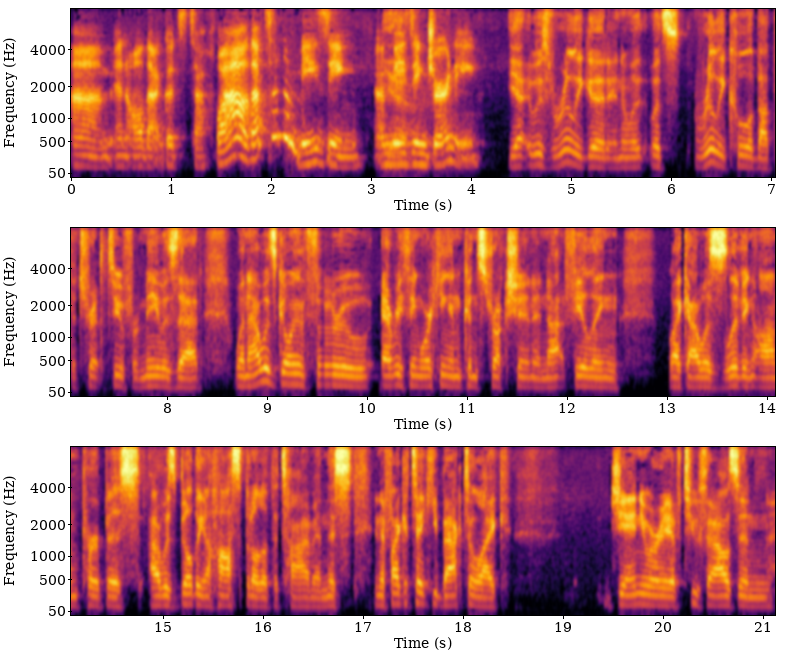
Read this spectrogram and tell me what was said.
Um, and all that good stuff. Wow, that's an amazing, amazing yeah. journey. Yeah, it was really good. And was, what's really cool about the trip too for me was that when I was going through everything working in construction and not feeling like I was living on purpose, I was building a hospital at the time. And this, and if I could take you back to like January of 2000,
